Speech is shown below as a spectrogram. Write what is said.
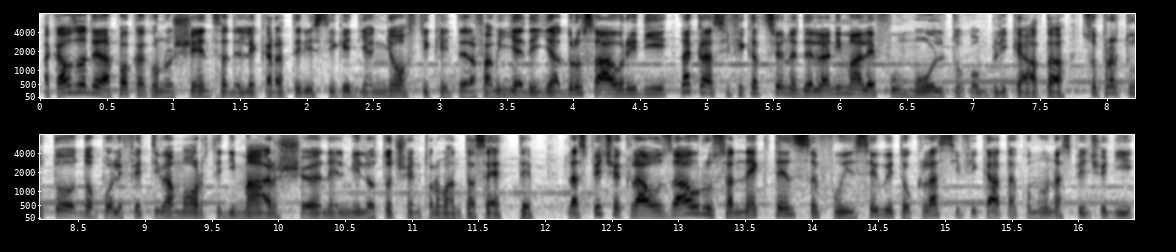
A causa della poca conoscenza delle caratteristiche diagnostiche della famiglia degli adrosauridi, la classificazione dell'animale fu molto complicata, soprattutto dopo l'effettiva morte di Marsh nel 1897. La specie Clausaurus annectens fu in seguito classificata come una specie di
